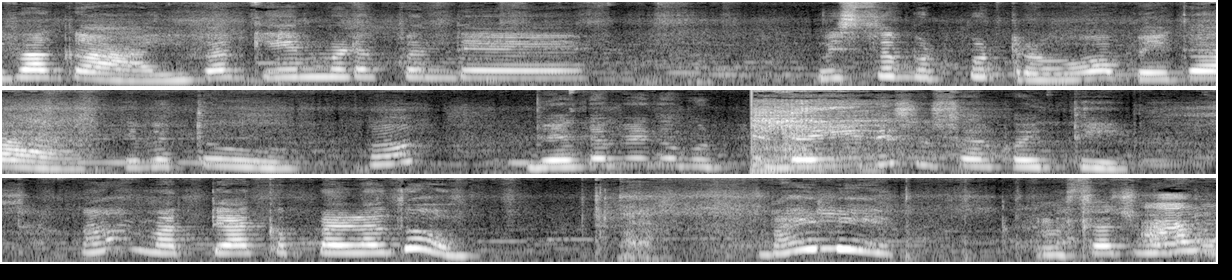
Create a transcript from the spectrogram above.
ಇವಾಗ. ಇವಾಗ? ಏನು ಮಾಡಕ್ ಬಂದೆ? ಮಿಸ್ ಬಿಟ್ಬಿಟ್ರು ಬೇಗ. ಇವತ್ತು ಹಾಂ ಬೇಗ ಬೇಗ ಬಿಟ್ಟು ಡೈಲಿ ಸುಸರ್ಕ್ ಹೋಯ್ತಿ. ಹಾಂ ಮತ್ತೆ ಯಾಕಪ್ಪ ಹೇಳೋದು? ಬಾಯ್ಲಿ ಮಸಾಜ್ ಮಾಡಿ.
